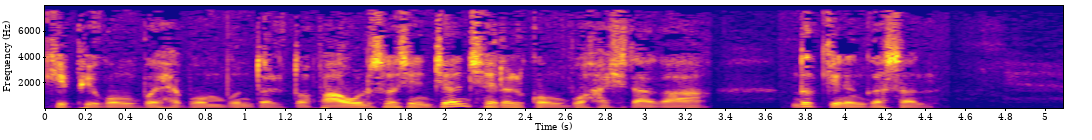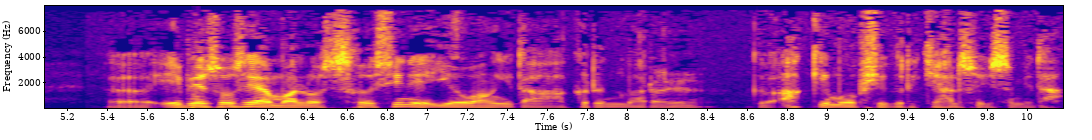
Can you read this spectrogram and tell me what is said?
깊이 공부해 본 분들 또 바울 서신 전체를 공부하시다가 느끼는 것은 어, 에베소서야말로 서신의 여왕이다 그런 말을 그 아낌없이 그렇게 할 수 있습니다.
